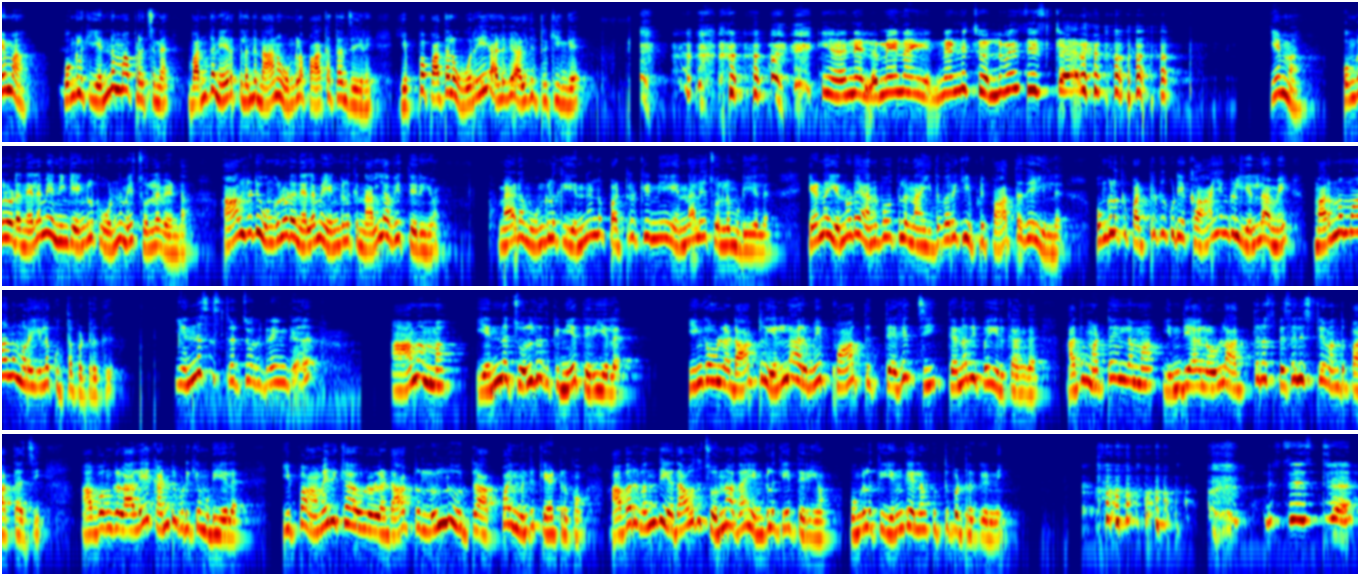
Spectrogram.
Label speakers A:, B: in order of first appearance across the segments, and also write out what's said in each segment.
A: ஏமா உங்களுக்கு என்னம்மா பிரச்சனை? வந்த நேரத்துல இருந்து நானும் உங்களை பார்க்கத்தான் செய்றேன். எப்ப பார்த்தாலும் ஒரே அழுவே அழுதுட்டு இருக்கீங்க. என் நிலைமை நான் என்னன்னு சொல்லுவேன் சிஸ்டர் ஏம்மா உங்களோட நிலைமையை நீங்க எங்களுக்கு ஒண்ணுமே சொல்ல வேண்டாம். ஆல்ரெடி உங்களோட நிலைமை எங்களுக்கு நல்லாவே தெரியும். மேடம் உங்களுக்கு என்னென்ன பட்டிருக்குன்னு என்னாலே சொல்ல முடியலை. ஏன்னா என்னுடைய அனுபவத்தில் நான் இதுவரைக்கும் இப்படி பார்த்ததே இல்லை. உங்களுக்கு பட்டிருக்கக்கூடிய காயங்கள் எல்லாமே மர்மமான முறையில் குத்தப்பட்டிருக்கு. என்ன சிஸ்டர் சொல்கிறீங்க ஆமாம்மா என்ன சொல்கிறதுக்குன்னே தெரியலை. இங்கே உள்ள டாக்டர் எல்லாருமே பார்த்து திகைச்சி திணறி போய் இருக்காங்க. அது மட்டும் இல்லைம்மா இந்தியாவில் உள்ள அத்தனை ஸ்பெஷலிஸ்டே வந்து பார்த்தாச்சு. அவங்களாலே கண்டுபிடிக்க முடியலை. இப்போ அமெரிக்காவில் உள்ள டாக்டர் லுல்லு விட்டு அப்பாயின்மெண்ட் கேட்டிருக்கோம். அவர் வந்து ஏதாவது சொன்னாதான் எங்களுக்கே தெரியும். உங்களுக்கு எங்க எல்லாம் குத்துப்பட்டிருக்குன்னு சிஸ்டர்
